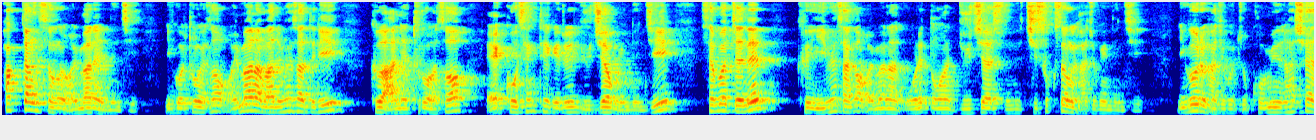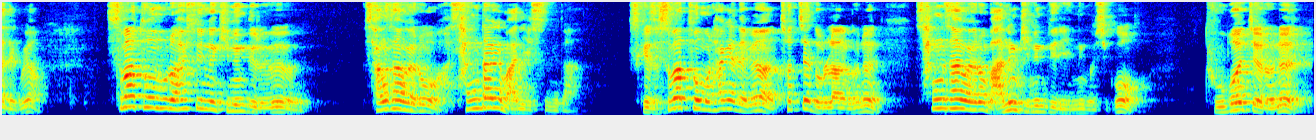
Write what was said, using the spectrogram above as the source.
확장성은 얼마나 있는지, 이걸 통해서 얼마나 많은 회사들이 그 안에 들어와서 에코 생태계를 유지하고 있는지, 세 번째는 그 이 회사가 얼마나 오랫동안 유지할 수 있는 지속성을 가지고 있는지, 이거를 가지고 좀 고민을 하셔야 되고요. 스마트홈으로 할 수 있는 기능들은 상상외로 상당히 많이 있습니다. 그래서 스마트홈을 하게 되면 첫째 놀라는 거는 상상외로 많은 기능들이 있는 것이고 두 번째로는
